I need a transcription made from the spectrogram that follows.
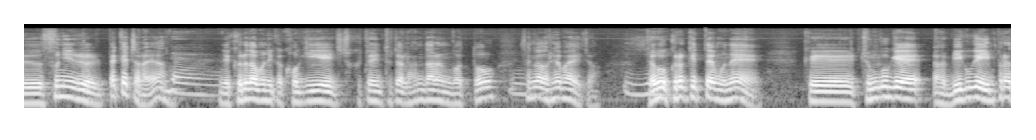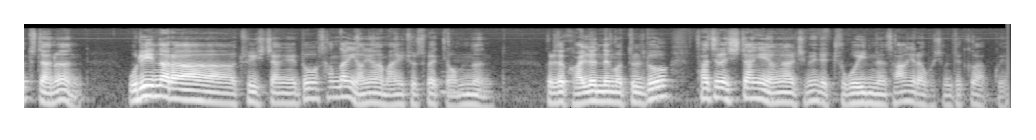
그 순위를 뺏겼잖아요. 네. 이제 그러다 보니까 거기에 적극적인 투자를 한다는 것도 생각을 해봐야죠. 예. 결국 그렇기 때문에 그 중국의 어, 미국의 인프라 투자는 우리나라 주식시장에도 상당히 영향을 많이 줄 수밖에 없는 그래서 그 관련된 것들도 사실은 시장에 영향을 지금 현재 주고 있는 상황이라고 보시면 될 것 같고요.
